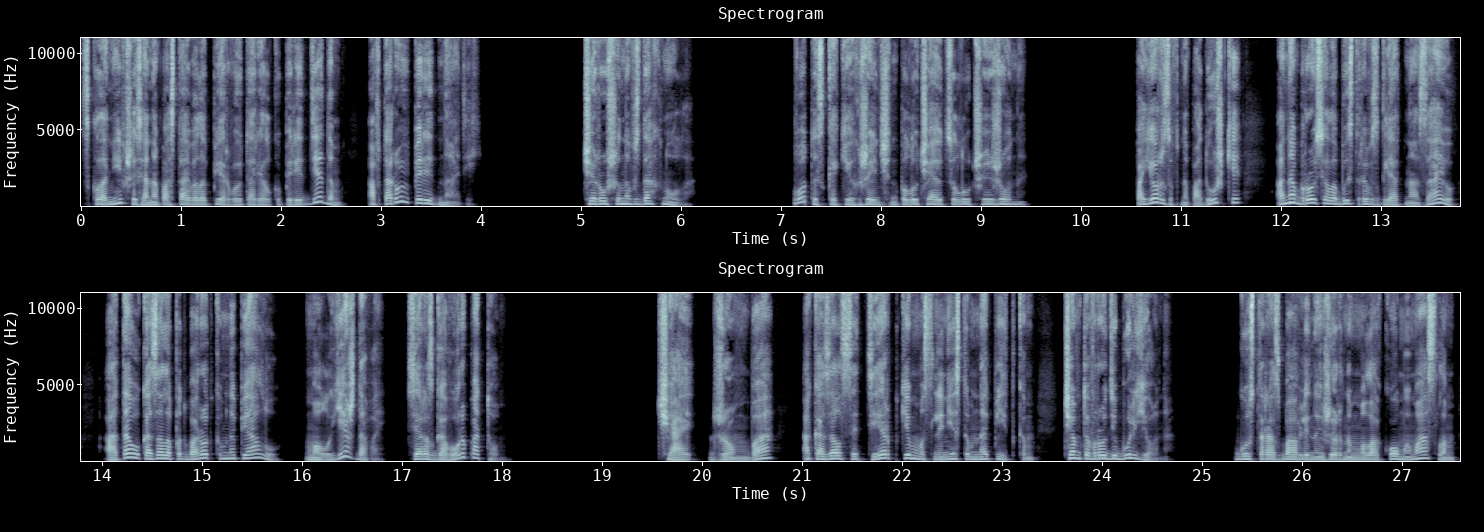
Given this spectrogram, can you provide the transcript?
Склонившись, она поставила первую тарелку перед дедом, а вторую — перед Надей. Чарушина вздохнула. Вот из каких женщин получаются лучшие жены. Поёрзав на подушке, она бросила быстрый взгляд на Заю, а та указала подбородком на пиалу, мол, ешь давай, все разговоры потом. Чай джомба оказался терпким маслянистым напитком, чем-то вроде бульона. Густо разбавленный жирным молоком и маслом,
